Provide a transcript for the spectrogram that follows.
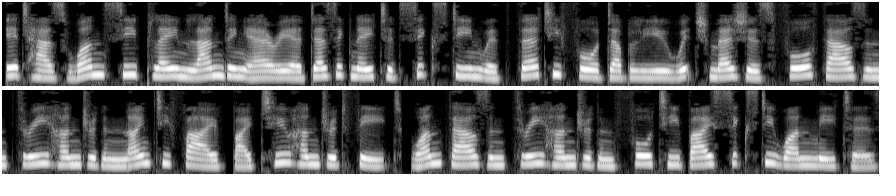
It has one seaplane landing area designated 16 with 34W which measures 4,395 by 200 feet 1,340 by 61 meters.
